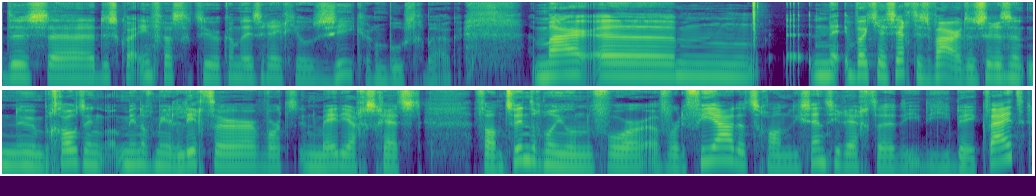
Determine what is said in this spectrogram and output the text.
Dus, eh, dus qua infrastructuur kan deze regio zeker een boost gebruiken. Maar ehm, nee, wat jij zegt is waar. Dus er is een, nu een begroting min of meer lichter, wordt in de media geschetst, van 20 miljoen voor, voor de FIA. Dat is gewoon licentierechten, die, die ben je kwijt.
